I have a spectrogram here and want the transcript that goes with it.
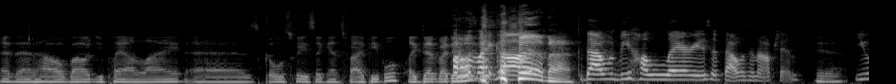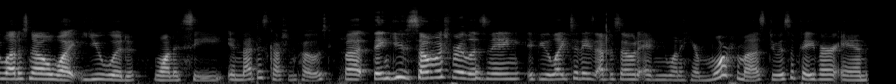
And then how about you play online as Ghostface against five people, like Dead by Daylight? Oh my God. nah. That would be hilarious if that was an option. Yeah. You let us know what you would want to see in that discussion post. But thank you so much for listening. If you liked today's episode and you want to hear more from us, do us a favor and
